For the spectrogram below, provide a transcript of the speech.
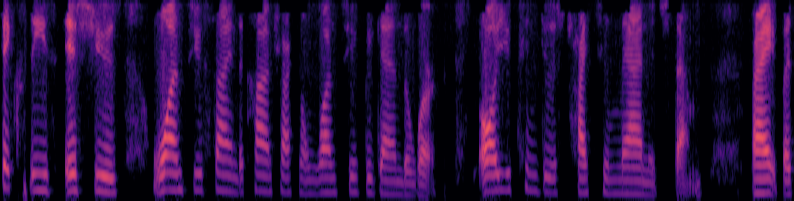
fix these issues once you sign the contract and once you've begun the work. All you can do is try to manage them. Right? But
